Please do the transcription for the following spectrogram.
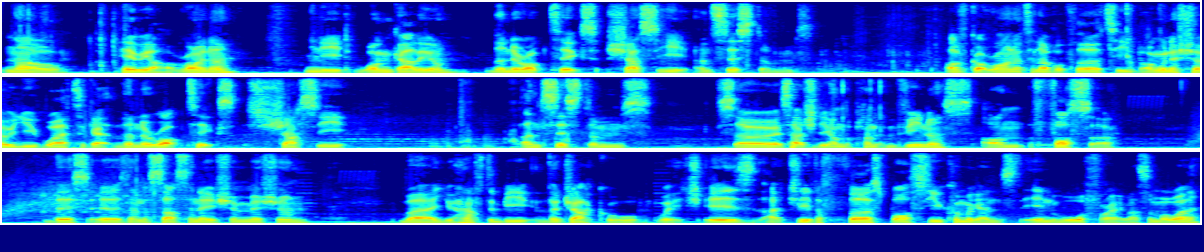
Now, here we are. Rhino, you need one Gallium, the neuroptics, chassis, and systems. I've got Rhino to level 30, but I'm going to show you where to get the neuroptics, chassis, and systems. So it's actually on the planet Venus, on Fossa this is an assassination mission where you have to be the Jackal, which is actually the first boss you come against in Warframe, as I'm aware.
